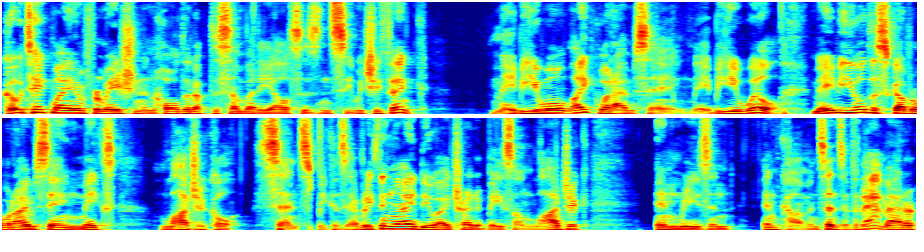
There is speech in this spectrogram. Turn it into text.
Go take my information and hold it up to somebody else's and see what you think. Maybe you won't like what I'm saying. Maybe you will. Maybe you'll discover what I'm saying makes logical sense because everything I do, I try to base on logic and reason and common sense. And for that matter,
